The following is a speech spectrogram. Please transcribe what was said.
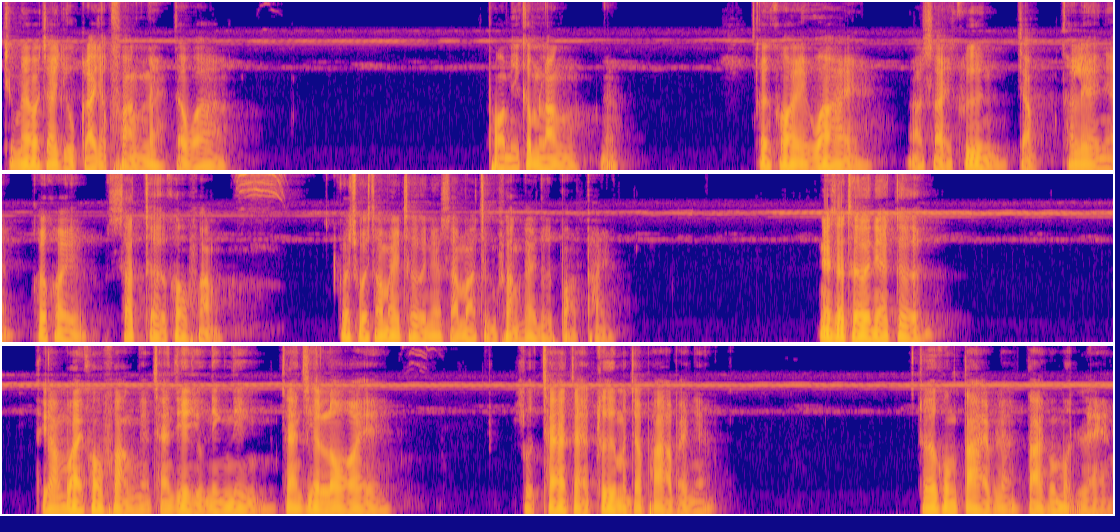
ถึงแม้ว่าจะอยู่ไกลจากฝั่งนะ แต่ว่า พอมีกำลังนะค่อยๆว่ายอาศัยคลื่นจากทะเลเนี่ยค่อยๆซัดเธอเข้าฝั่ง ก็ช่วยทำให้เธอเนี่ยสามารถถึงฝั่งได้โดยปลอดภัย เนี่ยถ้าเธอเนี่ยเกิด พยายามว่ายเข้าฝั่งเนี่ยแทนที่จะอยู่นิ่งๆ แทนที่จะลอย สุดแท้แต่คลื่นมันจะพาไปเนี่ย เธอคงตายไปแล้ว ตายเพราะหมดแรง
